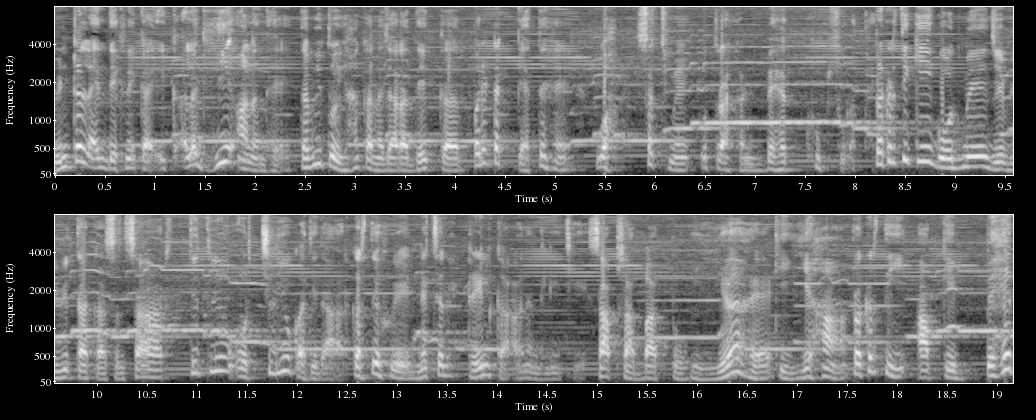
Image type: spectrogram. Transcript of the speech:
विंटर लाइन देखने का एक अलग ही आनंद है। तभी तो यहाँ का नज़ारा देखकर पर्यटक कहते हैं, वह, सच में उत्तराखंड बेहद खूबसूरत है। प्रकृति की गोद में जैव विविधता का संसार, तितलियों और चिड़ियों का दीदार, करते हुए नेचर ट्रेल का आनंद लीजिए। साफ़ साफ़ बात तो यह है कि यहाँ प्रकृति आपके बेहद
